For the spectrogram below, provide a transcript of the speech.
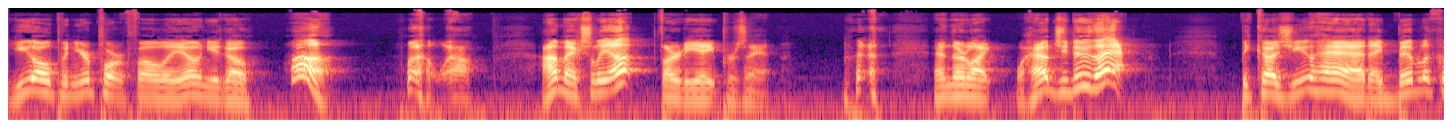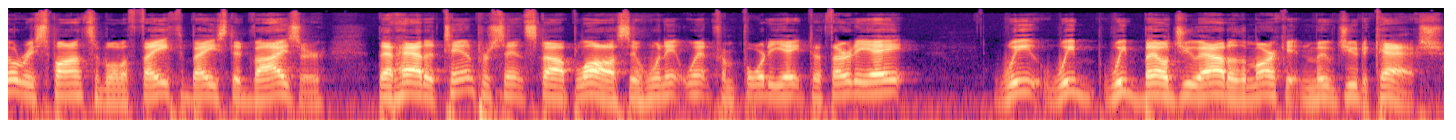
You open your portfolio and you go, "Huh. Well, well, I'm actually up 38%." and they're like, "Well, how'd you do that?" because you had a biblical responsible, a faith based advisor that had a 10% stop loss. And when it went from 48 to 38, we, we, we bailed you out of the market and moved you to cash.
